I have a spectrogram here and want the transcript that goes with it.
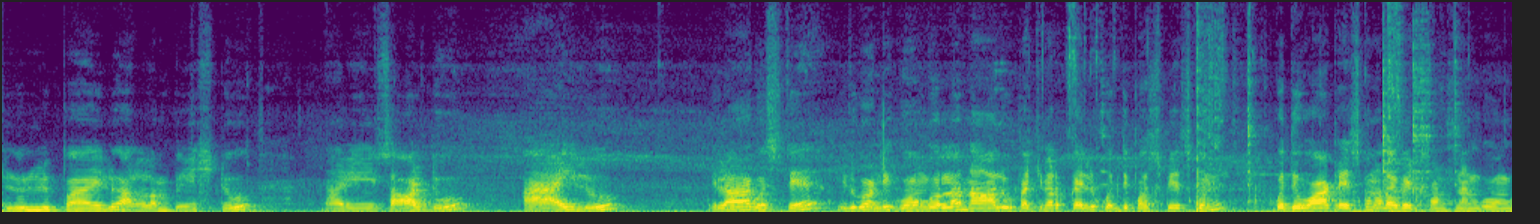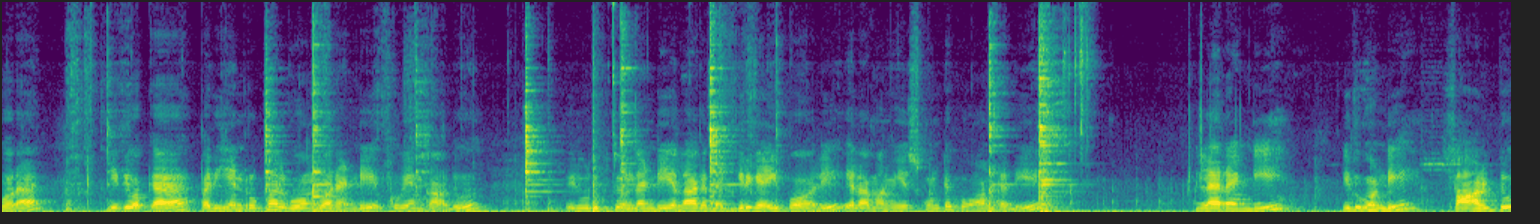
ఎల్లుల్లిపాయలు అల్లం పేస్టు మరి సాల్టు ఆయిలు. ఇలాగ వస్తే ఇదిగోండి గోంగూరలో నాలుగు పచ్చిమిరపకాయలు కొద్ది పసుపు వేసుకొని కొద్ది వాటర్ వేసుకొని ఉడకబెట్టుకుంటున్నాను గోంగూర. ఇది ఒక పదిహేను రూపాయలు గోంగూర అండి ఎక్కువేం కాదు. ఇది ఉడుకుతుందండి ఇలాగ దగ్గరికి అయిపోవాలి. ఇలా మనం వేసుకుంటే బాగుంటుంది. ఇలా రండి. ఇదిగోండి సాల్టు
